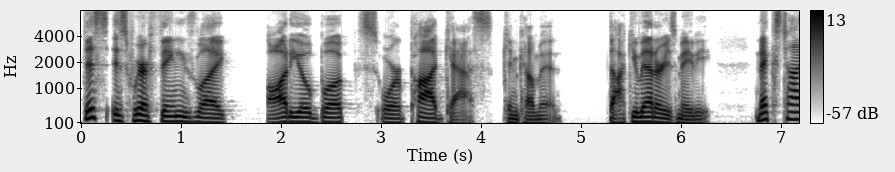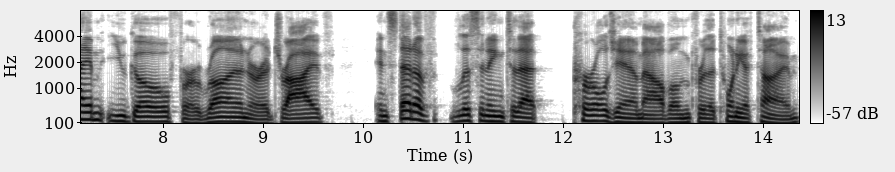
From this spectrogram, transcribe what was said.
This is where things like audiobooks or podcasts can come in, documentaries maybe. Next time you go for a run or a drive, instead of listening to that Pearl Jam album for the 20th time,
